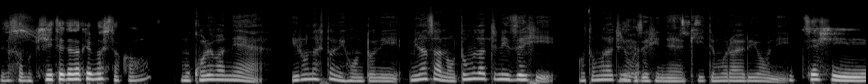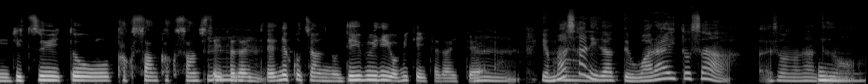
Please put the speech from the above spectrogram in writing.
皆さんも聞いていただけましたか？もうこれはねいろんな人に本当に皆さんのお友達にぜひお友達にもね。ぜひね聞いてもらえるように。ぜひリツイートを拡散拡散していただいて、猫ちゃんの DVD を見ていただいて。うん、いやまさにだって笑いとさそのなんていうの、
